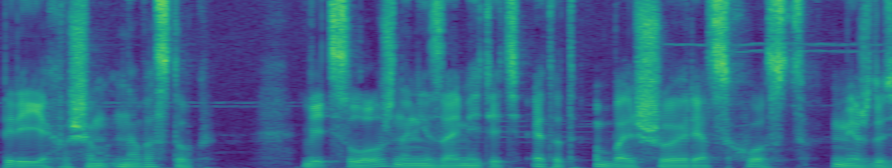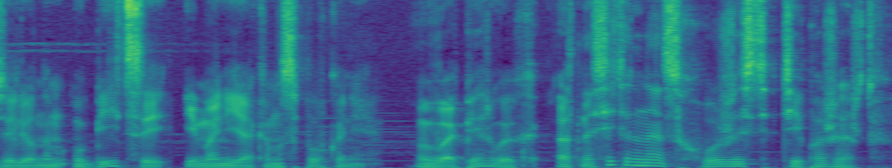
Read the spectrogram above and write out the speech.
переехавшим на восток? Ведь сложно не заметить этот большой ряд сходств между зеленым убийцей и маньяком Спокони. Во-первых, относительная схожесть типа жертв.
